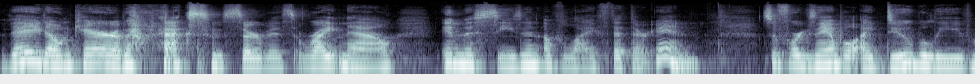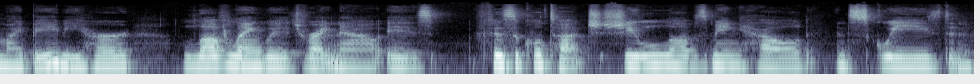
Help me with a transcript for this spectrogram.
They don't care about acts of service right now in the season of life that they're in. So, for example, I do believe my baby, her love language right now is physical touch. She loves being held and squeezed and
